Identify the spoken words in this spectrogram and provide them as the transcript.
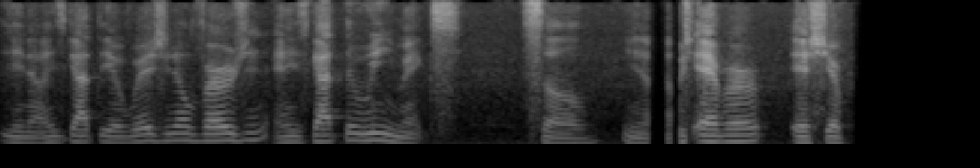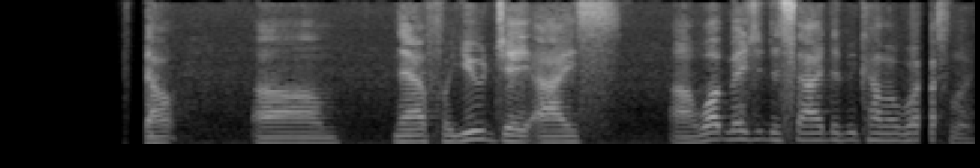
you know he's got the original version and he's got the remix. So you know whichever is your out. Um, now for you, J-Ice, uh, what made you decide to become a wrestler?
